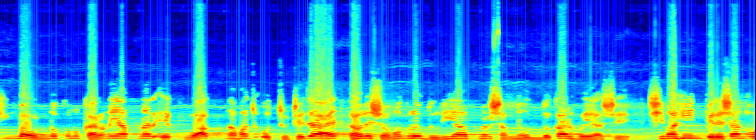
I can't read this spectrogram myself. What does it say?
কিংবা অন্য কোনো কারণে আপনার এক ওয়াক নামাজ ও ছুটে যায়, তাহলে সমগ্র দুনিয়া আপনার সামনে অন্ধকার হয়ে আসে। সীমাহীন, পেরেশান ও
